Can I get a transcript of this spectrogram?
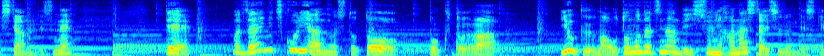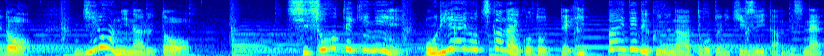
したんですね。で、まあ、在日コリアンの人と僕とはよく、まあ、お友達なんで一緒に話したりするんですけど、議論になると思想的に折り合いのつかないことっていっぱい出てくるなってことに気づいたんですね。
